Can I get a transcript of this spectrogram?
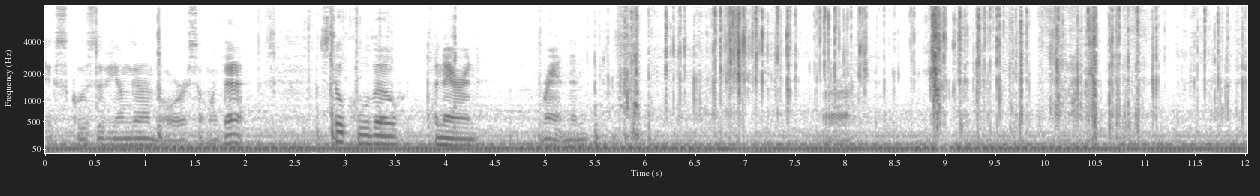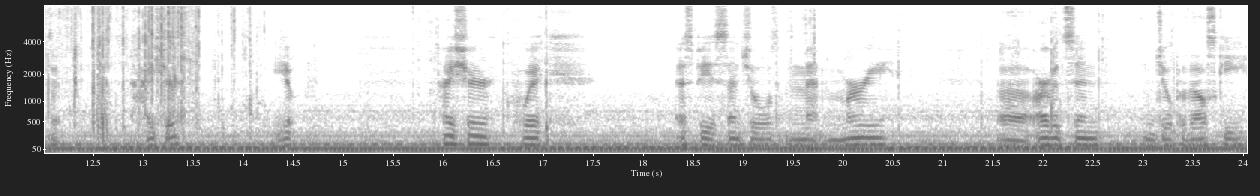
exclusive Young Gun or something like that. Still cool though. Panarin, Rantanen. Hischier, quick. SP Essentials, Matt Murray, uh, Arvidsson, Joe Pavelski.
